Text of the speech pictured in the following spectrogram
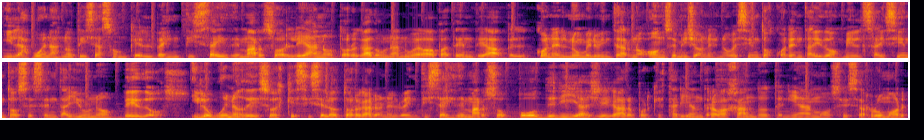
y las buenas noticias son que el 26 de marzo le han otorgado una nueva patente Apple con el número interno 11.942.661B2. Y lo bueno de eso es que si se lo otorgaron el 26 de marzo podría llegar, porque estarían trabajando, teníamos ese rumor,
